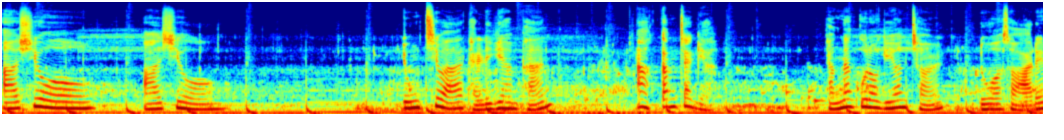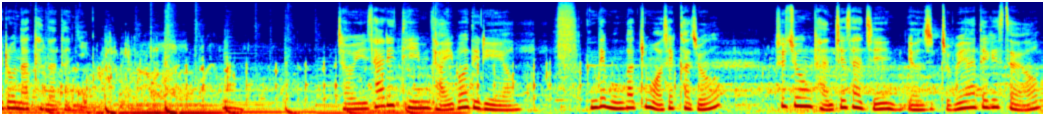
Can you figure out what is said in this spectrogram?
아쉬워, 아쉬워. 용치와 달리기 한 판. 아, 깜짝이야. 장난꾸러기 현철 누워서 아래로 나타나다니 저희 사리팀 다이버들이에요 근데 뭔가 좀 어색하죠? 수중 단체 사진 연습 좀 해야 되겠어요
